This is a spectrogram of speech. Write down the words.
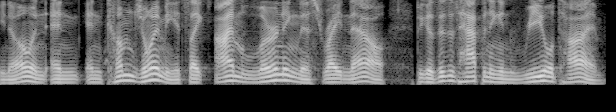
you know, and and and come join me. It's like I'm learning this right now because this is happening in real time.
